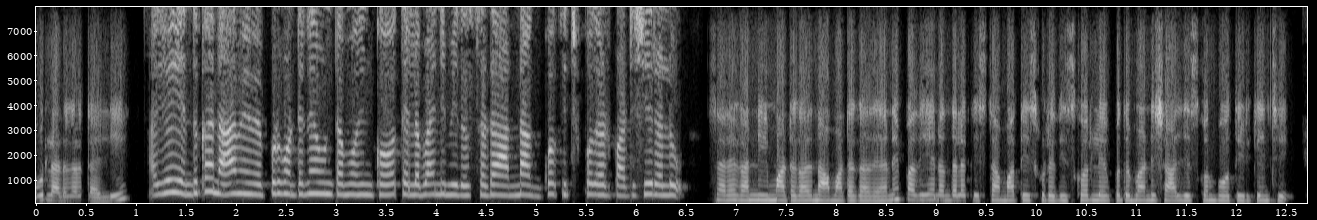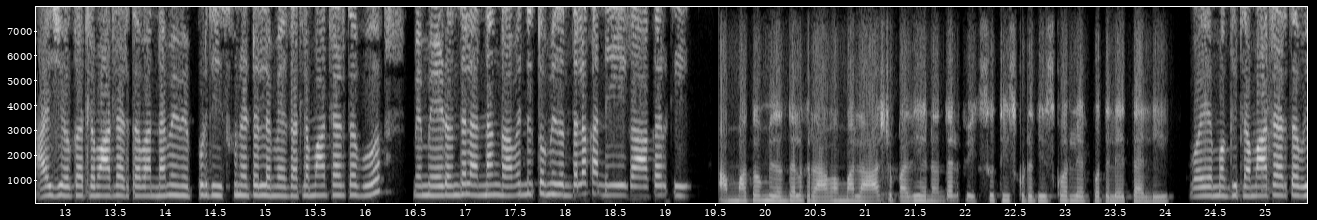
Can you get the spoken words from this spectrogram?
ఊర్లో అడగరు తల్లి. అయ్యో ఎందుకన్నా? ఎప్పుడు కొంటూనే ఉంటాము ఇంకో తెల్లబండి మీద వస్తాడా అన్న అగ్గోకి ఇచ్చిపోతాడు పట్టుచీరలు సరే కానీ నీ మాట కాదు నా మాట కాదు కానీ పదిహేను వందలకి ఇస్తామా? తీసుకుంటే తీసుకోరు లేకపోతే బండి షాల్ చేసుకొని పోతే ఇడికించి. అయ్యో గట్ల మాట్లాడతావన్నా? మేము ఎప్పుడు తీసుకునేటోళ్ళమే గట్ల మాట్లాడతావు? మేము ఏడు వందలు అన్నాం కాబట్టి తొమ్మిది వందలకు అన్ని ఆఖరికి. అమ్మ తొమ్మిది వందలకు రావమ్మా లాస్ట్ పదిహేను వందలు ఫిక్స్ తీసుకుంటే తీసుకోరు లేకపోతే లేదు తల్లి. ఓయమ్మ గిట్ల మాట్లాడతావు?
